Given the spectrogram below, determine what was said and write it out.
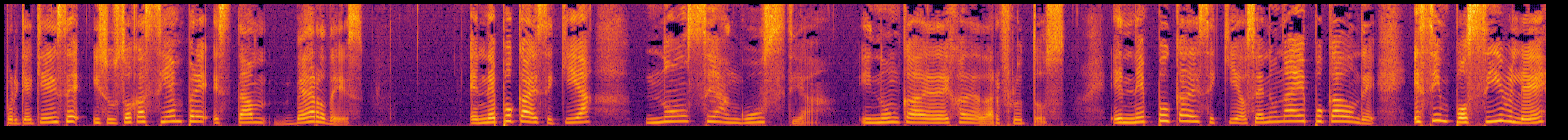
Porque aquí dice, y sus hojas siempre están verdes. En época de sequía, no se angustia y nunca deja de dar frutos. En época de sequía, o sea, en una época donde es imposible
